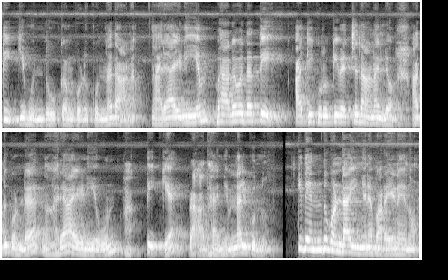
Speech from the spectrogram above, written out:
ഭക്തിക്ക് മുൻതൂക്കം കൊടുക്കുന്നതാണ്. നാരായണീയം ഭാഗവതത്തെ ആറ്റിക്കുറുക്കി വെച്ചതാണല്ലോ. അതുകൊണ്ട് നാരായണീയവും ഭക്തിക്ക് പ്രാധാന്യം നൽകുന്നു. ഇതെന്തുകൊണ്ടാണ് ഇങ്ങനെ പറയണേന്നോ?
